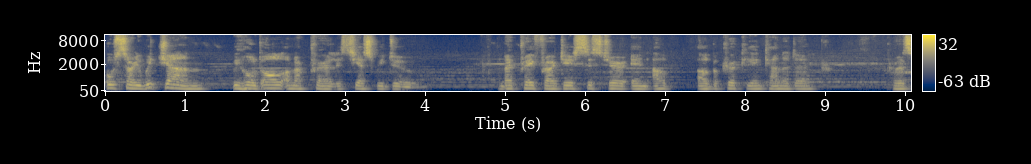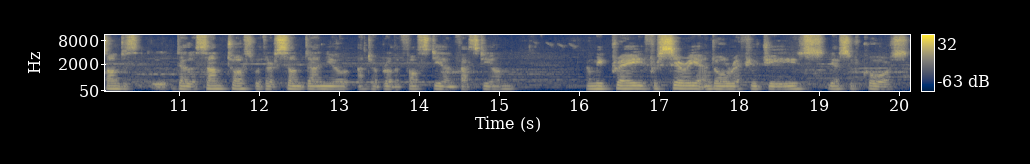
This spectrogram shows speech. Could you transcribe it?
Oh, sorry, with Jan, we hold all on our prayer list. Yes, we do. And I pray for our dear sister in Al- Albuquerque in Canada, Corazon de los Santos, with her son Daniel and her brother Fostia and Fastion. And we pray for Syria and all refugees. Yes, of course.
